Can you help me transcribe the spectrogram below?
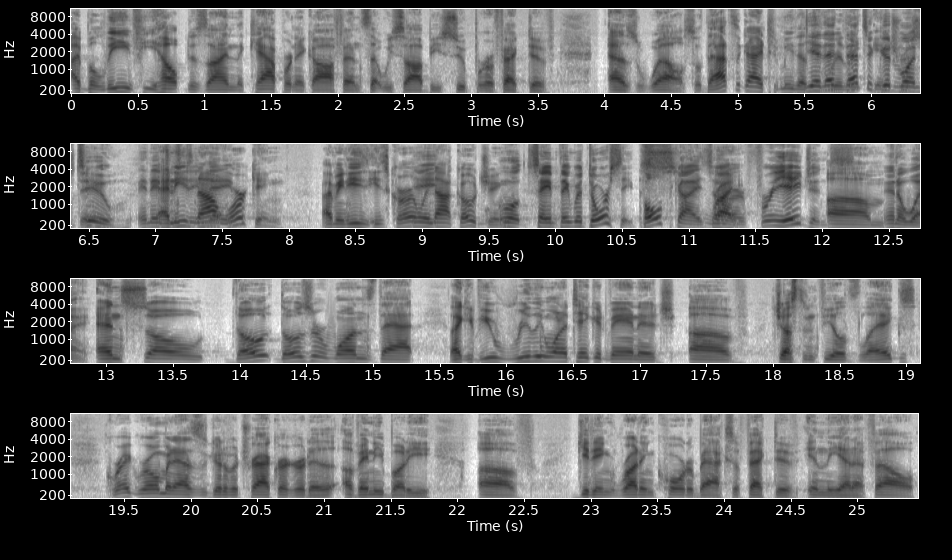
I believe he helped design the Kaepernick offense that we saw be super effective as well. So that's a guy to me that's Yeah, that- really that's a good one, too. An and he's not name. working. I mean, he's, he's currently Yeah, not coaching. Well, same thing with Dorsey. Both guys Right. are free agents Um, in a way. And so those those are ones that like if you really want to take advantage of Justin Fields' legs, Greg Roman has as good of a track record of anybody of getting running quarterbacks effective in the NFL.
